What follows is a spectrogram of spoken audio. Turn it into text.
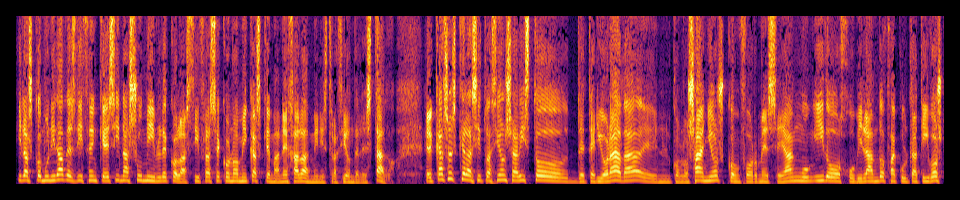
y las comunidades dicen que es inasumible con las cifras económicas que maneja la administración del Estado. El caso es que la situación se ha visto deteriorada con los años conforme se han ido jubilando facultativos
